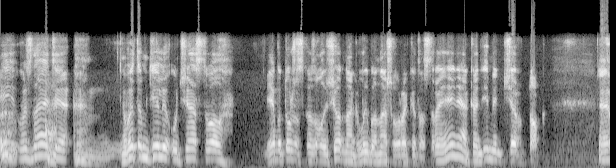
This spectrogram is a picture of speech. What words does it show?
И вы знаете, в этом деле участвовал, я бы тоже сказал, еще одна глыба нашего ракетостроения, академик Черток. Э,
